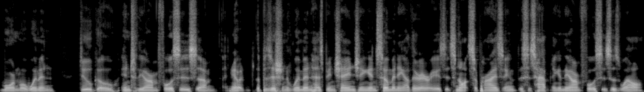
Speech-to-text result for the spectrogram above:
more and more women do go into the armed forces. Um, you know, the position of women has been changing in so many other areas. It's not surprising this is happening in the armed forces as well.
